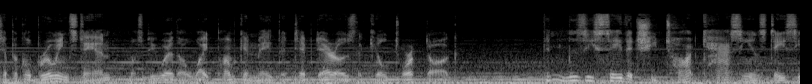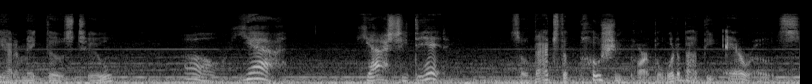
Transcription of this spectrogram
Typical brewing stand. Must be where the white pumpkin made the tipped arrows that killed TorqueDawg. Didn't Lizzie say that she taught Cassie and Stacy how to make those too? Oh, yeah. Yeah, she did. So that's the potion part, but what about the arrows?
